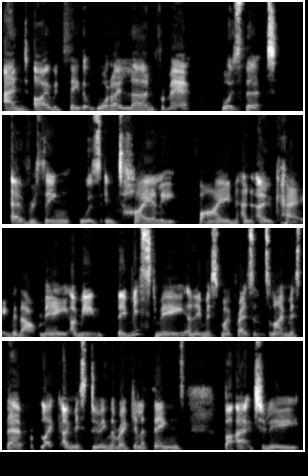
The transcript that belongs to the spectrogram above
And I would say that what I learned from it was that everything was entirely fine and okay without me. I mean, they missed me and they missed my presence and I missed their, like, I missed doing the regular things. But actually,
